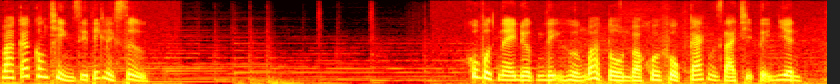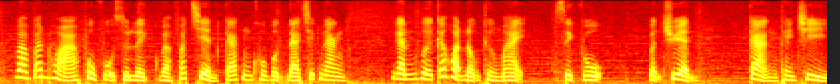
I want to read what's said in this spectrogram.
và các công trình di tích lịch sử. Khu vực này được định hướng bảo tồn và khôi phục các giá trị tự nhiên và văn hóa phục vụ du lịch và phát triển các khu vực đa chức năng gắn với các hoạt động thương mại, dịch vụ, vận chuyển, cảng Thanh Trì,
